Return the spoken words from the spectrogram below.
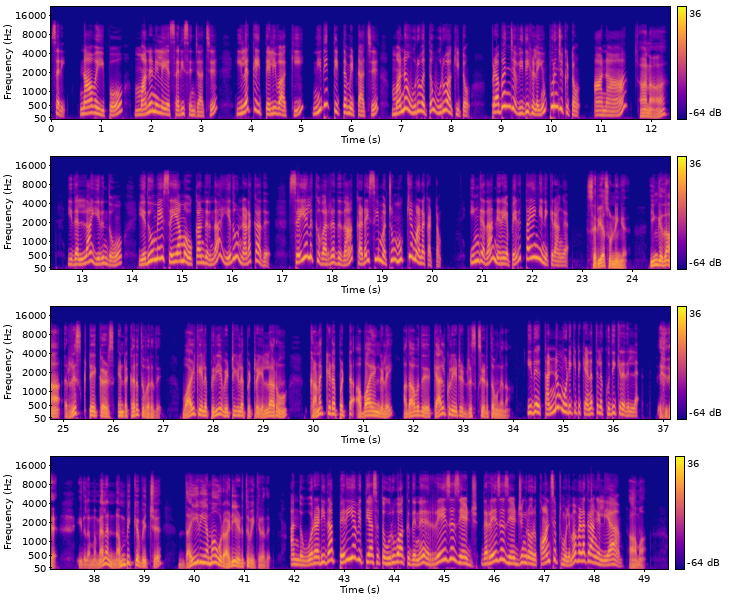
சரி நாம இப்போ மனநிலைய சரி செஞ்சாச்சு இலக்கை தெளிவாக்கி நிதி திட்டமிட்டாச்சு மன உருவத்தை உருவாக்கிட்டோம். பிரபஞ்ச விதிகளையும் புரிஞ்சுக்கிட்டோம். ஆனா ஆனா இதெல்லாம் இருந்தும் எதுவுமே செய்யாம உட்கார்ந்திருந்தா எதுவும் நடக்காது. செயலுக்கு வர்றதுதான் கடைசி மற்றும் முக்கியமான கட்டம். இங்க தான் நிறைய பேர் தயங்கி நிக்கறாங்க. சரியா சொன்னீங்க. இங்க தான் ரிஸ்க் டேக்கர்ஸ் என்ற கருத்து வருது. வாழ்க்கையில பெரிய வெற்றிகளை பெற்ற எல்லாரும் கணக்கிடப்பட்ட அபாயங்களை அதாவது கால்குலேட்டட் ரிஸ்க்ஸ் எடுத்தவங்க தான். இது கண்ணை மூடிக்கிட்டு கிணத்துல குதிக்கிறது இல்ல இது நம்ம மேல நம்பிக்கை வச்சு தைரியமா ஒரு அடி எடுத்து வைக்கிறது. அந்த ஒரு அடிதான் பெரிய வித்தியாசத்தை உருவாக்குதுன்னு ரேசஸ் எட்ஜ் த ரேசஸ் எட்ஜ்ங்கிற ஒரு கான்செப்ட் மூலியமா விளக்குறாங்க இல்லையா? ஆமா.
